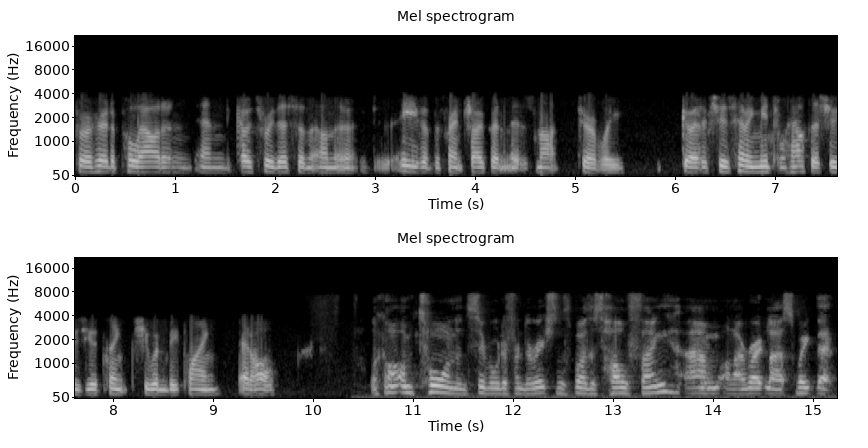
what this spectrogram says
For her to pull out and, and go through this on, on the eve of the French Open is not terribly good. If she was having mental health issues, you'd think she wouldn't be playing at all. Look, I'm torn in several different directions by this whole thing. Um, and I wrote last week that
